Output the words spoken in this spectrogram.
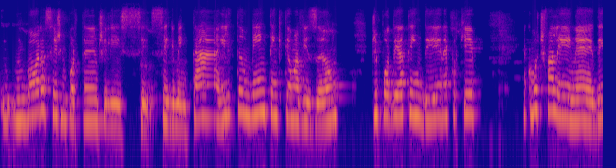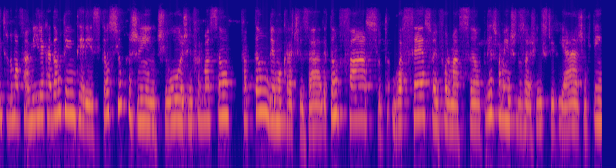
embora seja importante ele se segmentar, ele também tem que ter uma visão de poder atender, né? Porque é como eu te falei, né? Dentro de uma família, cada um tem um interesse. Então, se o agente hoje, a informação está tão democratizada, é tão fácil o acesso à informação, principalmente dos agentes de viagem, que tem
